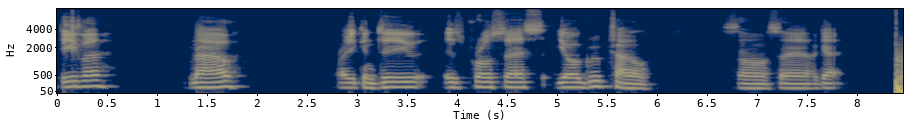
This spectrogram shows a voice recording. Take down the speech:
Diva. Now, what you can do is process your group channel. So say I get an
